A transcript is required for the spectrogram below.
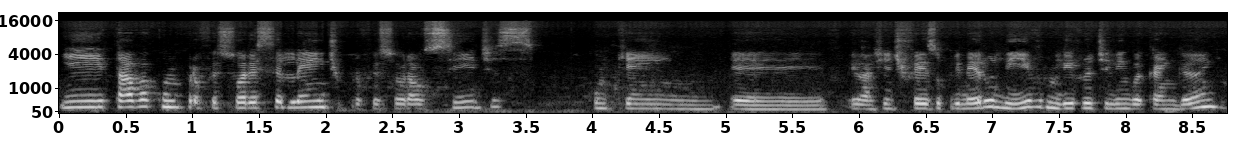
E estava com um professor excelente, o professor Alcides, com quem é, a gente fez o primeiro livro, um livro de língua caingangue,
